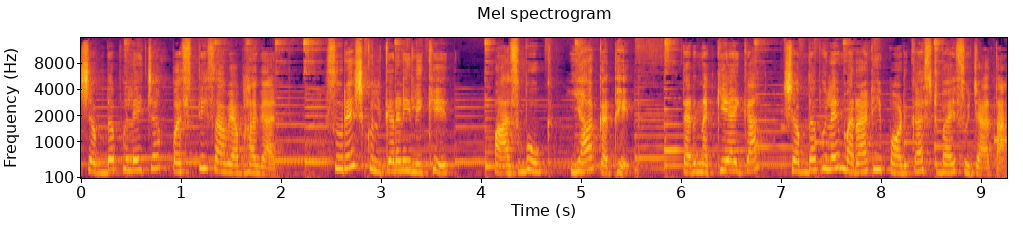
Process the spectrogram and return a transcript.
शब्दफुलेच्या पस्तीसाव्या भागात. सुरेश कुलकर्णी लिखित पासबुक ह्या कथेत. तर नक्की ऐका शब्दफुले मराठी पॉडकास्ट बाय सुजाता.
